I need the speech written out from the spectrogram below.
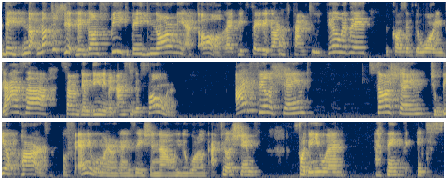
they not, not just they don't speak they ignore me at all. Like they say they don't have time to deal with it because of the war in gaza. Some of them didn't even answer the phone. I feel ashamed so ashamed to be a part of any woman organization now in the world. I feel ashamed for the un i think it's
